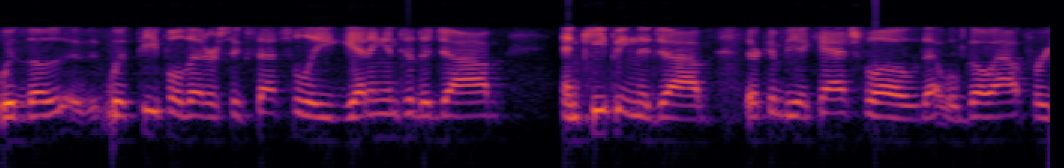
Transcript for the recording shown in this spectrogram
with those with people that are successfully getting into the job and keeping the job. There can be a cash flow that will go out for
